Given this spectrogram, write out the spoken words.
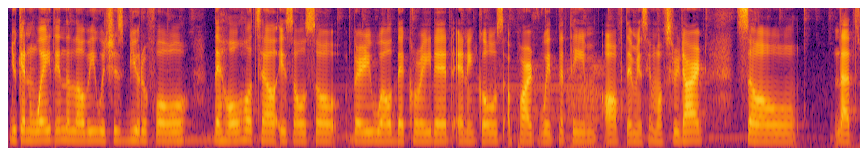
you can wait in the lobby which is beautiful the whole hotel is also very well decorated and it goes apart with the theme of the museum of street art so that's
